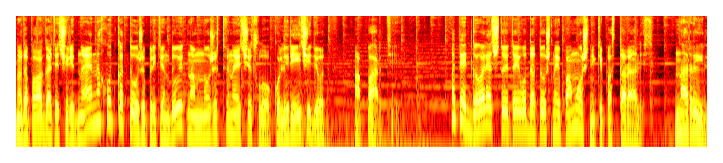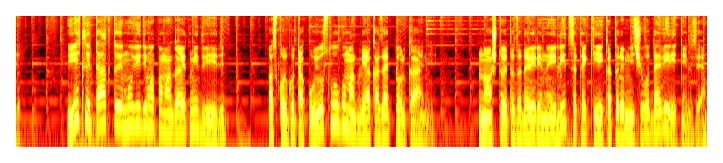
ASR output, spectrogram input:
Надо полагать, очередная находка тоже претендует на множественное число, коли речь идет о партии. Опять говорят, что это его дотошные помощники постарались. Нарыли. Если так, то ему, видимо, помогают медведи – поскольку такую услугу могли оказать только они. Ну а что это за доверенные лица такие, которым ничего доверить нельзя?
